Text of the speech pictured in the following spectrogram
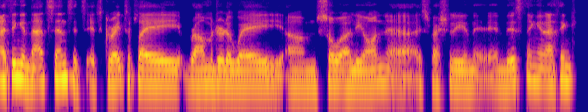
I think in that sense, it's it's great to play Real Madrid away um, so early on, uh, especially in in this thing. And I think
